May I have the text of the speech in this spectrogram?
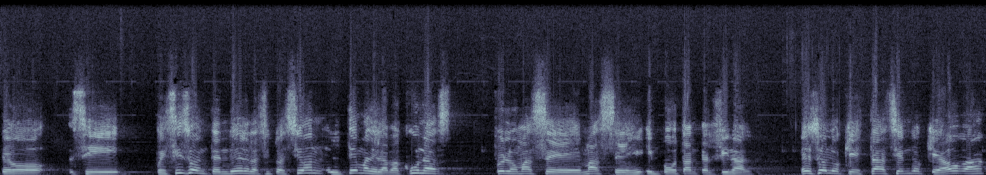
pero si preciso entender la situación, el tema de las vacunas fue lo más, eh, más eh, importante al final. Eso es lo que está haciendo que ahora,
